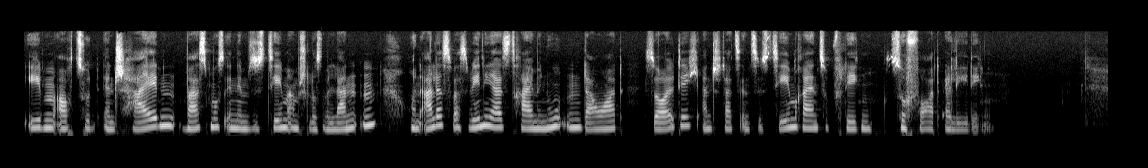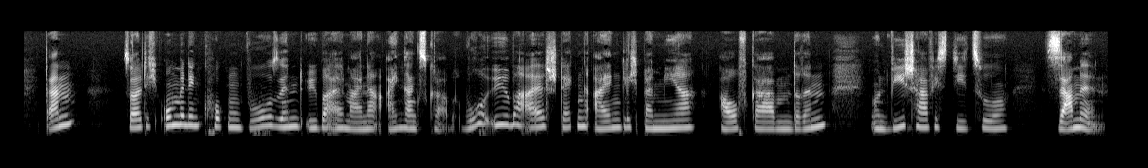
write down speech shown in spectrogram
eben auch zu entscheiden, was muss in dem System am Schluss landen. Und alles, was weniger als drei Minuten dauert, sollte ich, anstatt ins System reinzupflegen, sofort erledigen. Dann sollte ich unbedingt gucken, wo sind überall meine Eingangskörbe? Wo überall stecken eigentlich bei mir Aufgaben drin und wie schaffe ich es, die zu sammeln?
